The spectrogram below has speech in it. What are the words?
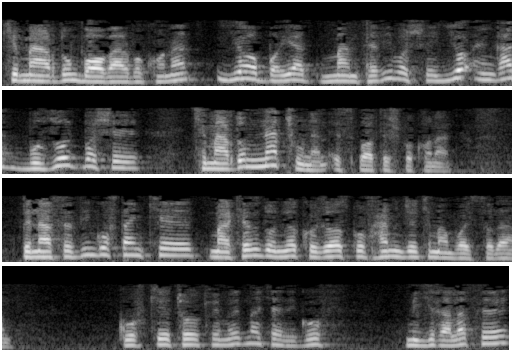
که مردم باور بکنن یا باید منطقی باشه یا انقدر بزرگ باشه که مردم نتونن اثباتش بکنن. به نصرالدین گفتن که مرکز دنیا کجاست؟ گفت همین جایی که من وایستادم. گفت که تو که متر نکردی. گفت میگی غلطه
